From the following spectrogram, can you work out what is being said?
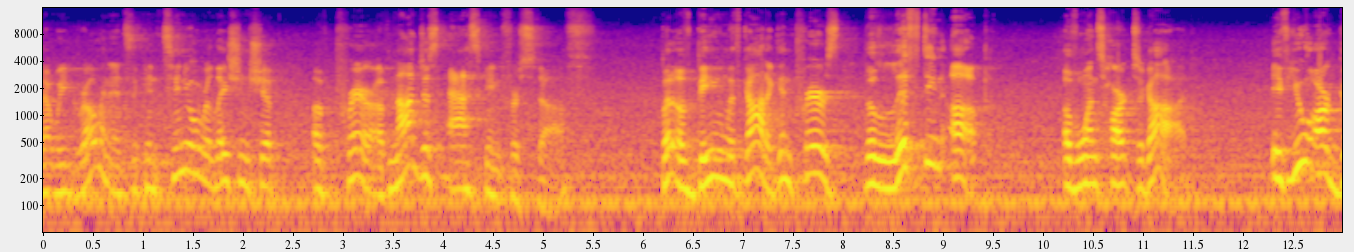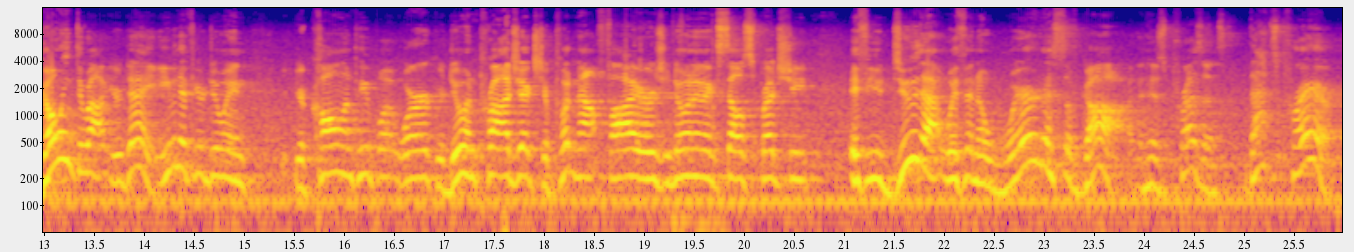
That we grow in. It's a continual relationship of prayer, of not just asking for stuff, but of being with God. Again, prayer is the lifting up of one's heart to God. If you are going throughout your day, even if you're doing you're calling people at work, you're doing projects, you're putting out fires, you're doing an Excel spreadsheet. If you do that with an awareness of God and His presence, that's prayer.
